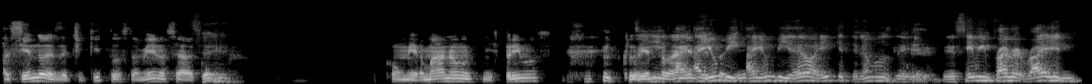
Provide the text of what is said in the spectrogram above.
haciendo desde chiquitos también, o sea, con, mi hermano, mis primos, incluyendo Daniel. Hay, un hay un video ahí que tenemos de, de Saving Private Ryan,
